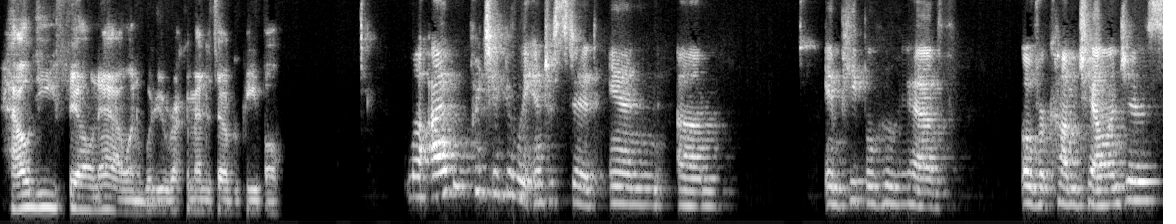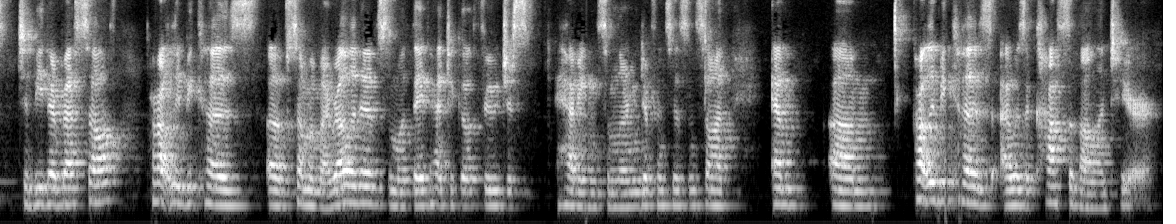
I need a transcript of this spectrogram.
How do you feel now, and would you recommend it to other people? Well, I'm particularly interested in um, in people who have overcome challenges to be their best self, partly because of some of my relatives and what they've had to go through, just having some learning differences and so on, and um, partly because I was a CASA volunteer,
